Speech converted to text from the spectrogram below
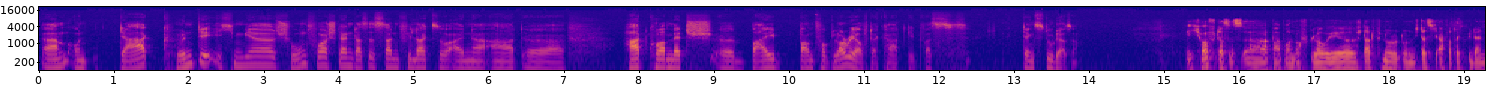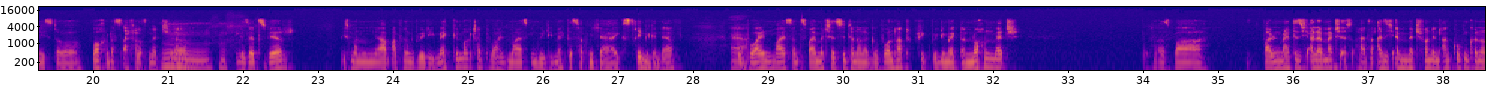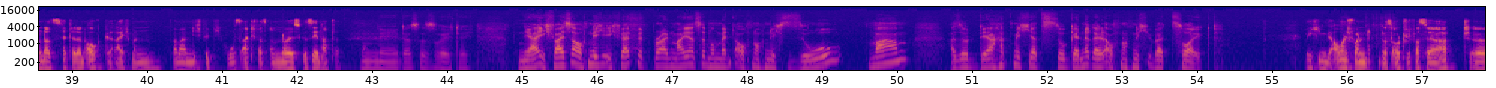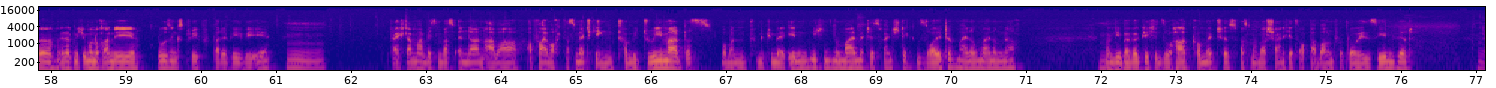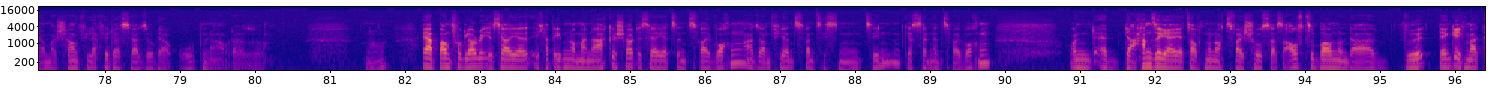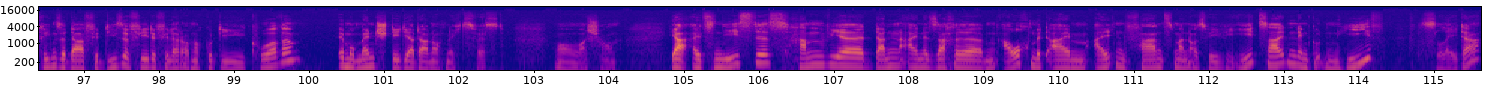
Ähm, und da könnte ich mir schon vorstellen, dass es dann vielleicht so eine Art äh, Hardcore-Match äh, bei Bound for Glory auf der Karte gibt. Was denkst du da so? Ich hoffe, dass es äh, bei Bound of Glory stattfindet und nicht, dass ich einfach direkt wieder nächste Woche, dass einfach das Match mm. hingesetzt wird. Wie es man ja am Anfang mit Willie Mac gemacht hat, Wild Myers gegen Willie Mac, das hat mich ja extrem genervt. Ja. Wo Brian Mice dann zwei Matches hintereinander gewonnen hat, kriegt Willie Mac dann noch ein Match. Das war, weil man hätte sich alle Matches, halt also sich ein Match von denen angucken können und das hätte dann auch gereicht, man, weil man nicht wirklich großartig was Neues gesehen hatte. Nee, das ist richtig. Ja, ich weiß auch nicht, ich werde mit Brian Myers im Moment auch noch nicht so warm. Also der hat mich jetzt so generell auch noch nicht überzeugt mich irgendwie auch nicht von das Outfit, was er hat, äh, erinnert mich immer noch an die Losing Streak bei der WWE. Hm. Vielleicht da mal ein bisschen was ändern, aber vor allem auch das Match gegen Tommy Dreamer, das, wo man Tommy Dreamer eh nicht in normalen Matches reinstecken sollte, meiner Meinung nach. Hm. Und lieber wirklich in so Hardcore-Matches, was man wahrscheinlich jetzt auch bei Bound for Glory sehen wird. Ja, mal schauen, vielleicht wird das ja so der Opener oder so. No? Ja, Bound for Glory ist ja, ich habe eben nochmal nachgeschaut, ist ja jetzt in zwei Wochen, also am 24.10., gestern in zwei Wochen. Und äh, da haben sie ja jetzt auch nur noch zwei Shows, das aufzubauen. Und da denke ich mal, kriegen sie da für diese Fehde vielleicht auch noch gut die Kurve. Im Moment steht ja da noch nichts fest. mal schauen. Ja, als nächstes haben wir dann eine Sache ähm, auch mit einem alten Fahnsmann aus WWE-Zeiten, dem guten Heath Slater,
